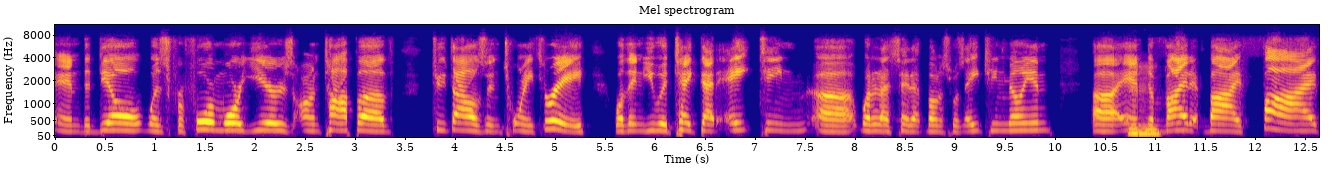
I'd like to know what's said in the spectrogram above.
and the deal was for four more years on top of 2023 well then you would take that 18 uh what did i say that bonus was 18 million uh and mm-hmm. divide it by five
